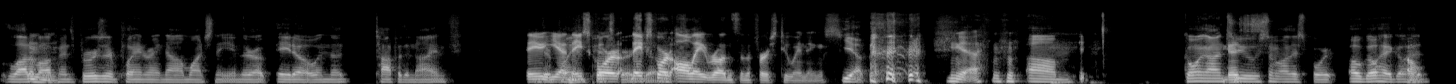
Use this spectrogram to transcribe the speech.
lot of Mhm. offense. Brewers are playing right now. I'm watching the game. They're up 8-0 in the top of the ninth. They They're yeah they playing scored Pittsburgh, they've though. scored all eight runs in the first two innings. Yep. Yeah. um going on You to some other sport. Oh, go ahead. Go Oh. ahead.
